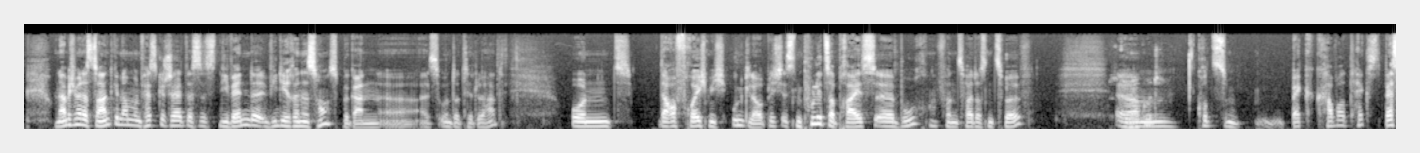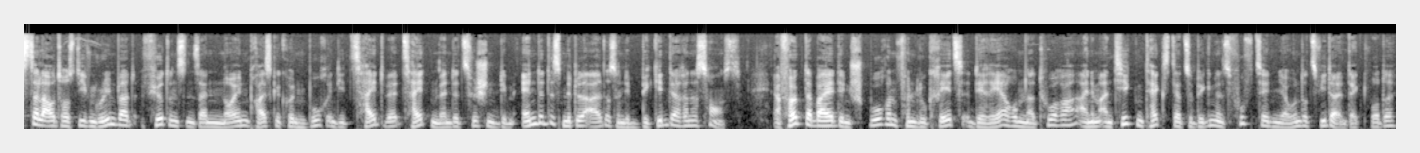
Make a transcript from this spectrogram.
Und da habe ich mir das zur Hand genommen und festgestellt, dass es die Wende wie die Renaissance begann äh, als Untertitel hat. Und darauf freue ich mich unglaublich. Ist ein Pulitzer-Preis-Buch von 2012. Ja, gut. Ähm, kurz zum Backcover-Text. Bestsellerautor Stephen Greenblatt führt uns in seinem neuen preisgekrönten Buch in die Zeitwe Zeitenwende zwischen dem Ende des Mittelalters und dem Beginn der Renaissance. Er folgt dabei den Spuren von Lucrez de Rerum Natura, einem antiken Text, der zu Beginn des 15. Jahrhunderts wiederentdeckt wurde,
